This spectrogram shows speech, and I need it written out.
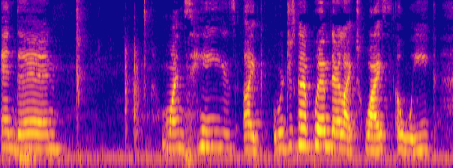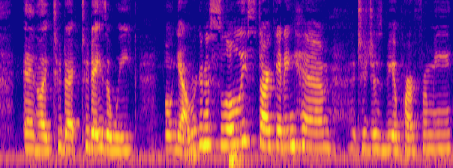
And then once he's, like, we're just to put him there, like, twice a week and, like, two, two days a week. So yeah, we're gonna slowly start getting him to just be apart from me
